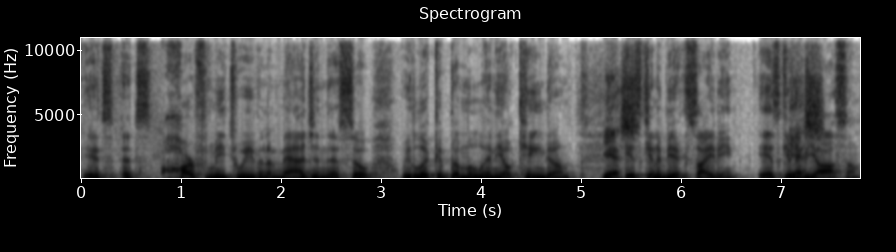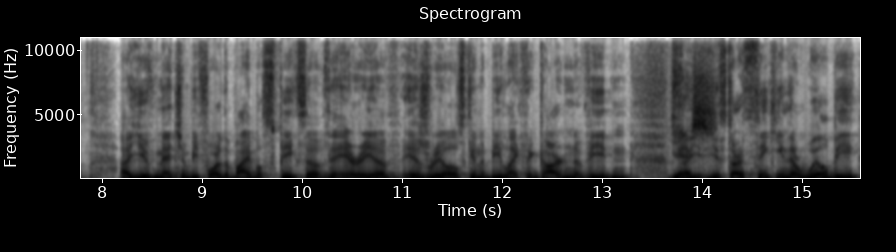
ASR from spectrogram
it's it's hard for me to even imagine this. So we look at the millennial kingdom. Yes, it's going to be exciting. It's going yes. to be awesome. Uh, you've mentioned before the Bible speaks of the area of Israel is going to be like the Garden of Eden. Yes. So you, you start thinking there will be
